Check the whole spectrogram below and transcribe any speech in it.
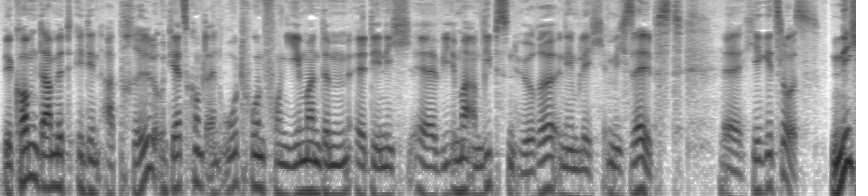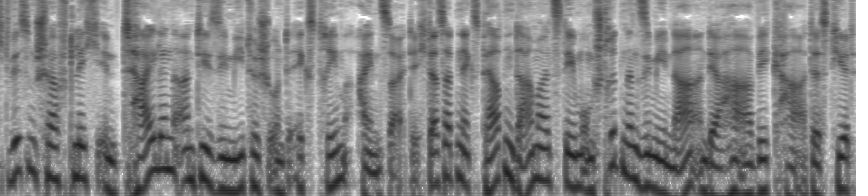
Wir kommen damit in den April und jetzt kommt ein O-Ton von jemandem, äh, den ich äh, wie immer am liebsten höre, nämlich mich selbst. Äh, hier geht's los. Nicht wissenschaftlich, in Teilen antisemitisch und extrem einseitig. Das hatten Experten damals dem umstrittenen Seminar an der HAWK attestiert.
